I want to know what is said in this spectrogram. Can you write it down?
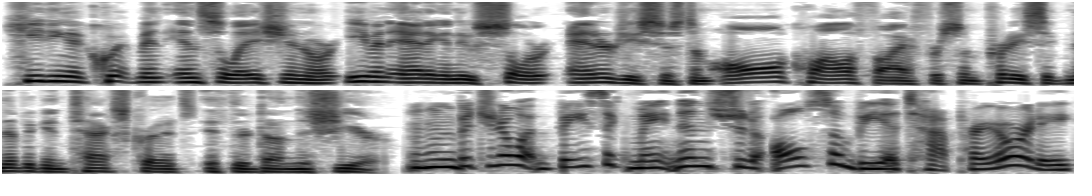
heating equipment, insulation, or even adding a new solar energy system all qualify for some pretty significant tax credits if they're done this year. Mhm, But you know what? Basic maintenance should also be a top priority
